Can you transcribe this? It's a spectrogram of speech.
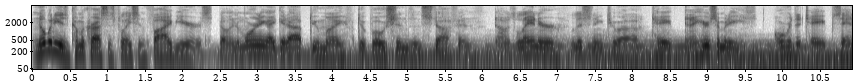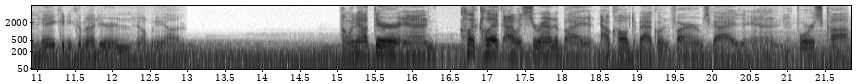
Nobody has come across this place in five years. So in the morning, I get up, do my devotions and stuff, and I was laying there listening to a tape, and I hear somebody over the tape saying, Hey, can you come out here and help me out? I went out there and click, click, I was surrounded by alcohol, tobacco, and firearms guys and forest cop.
